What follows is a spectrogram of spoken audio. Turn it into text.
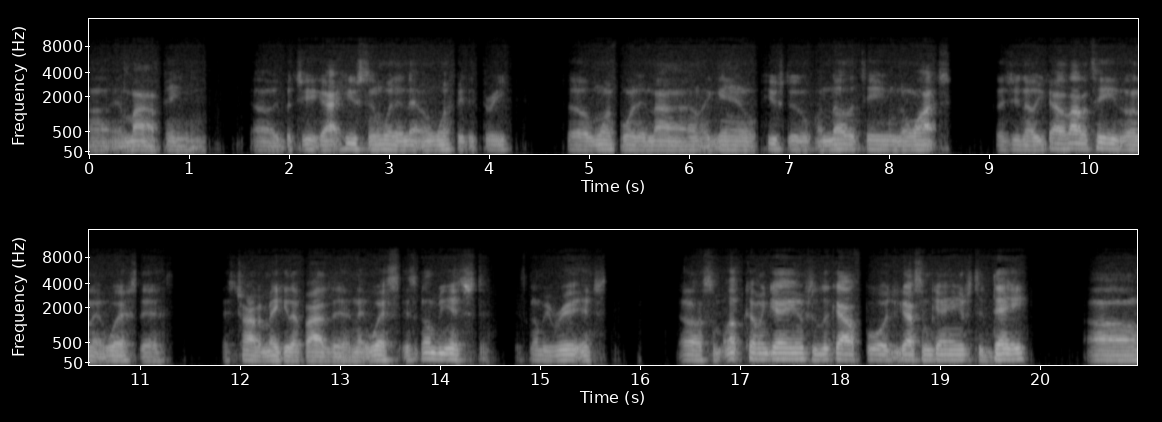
uh, in my opinion. Uh, but you got Houston winning that one 153 to 149. Again, Houston, another team to watch because you know you got a lot of teams on that West that's that's trying to make it up out of there. And that West, it's gonna be interesting. It's gonna be real interesting. Uh, some upcoming games to look out for. You got some games today. Uh,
